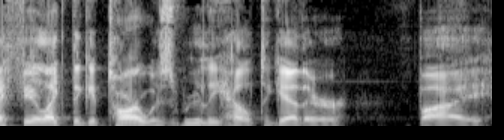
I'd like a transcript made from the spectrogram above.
I feel like the guitar was really held together by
